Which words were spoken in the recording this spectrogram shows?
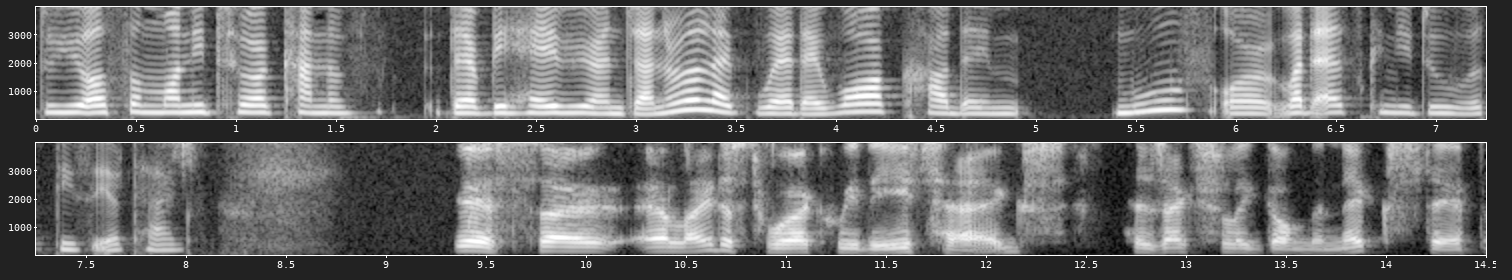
Do you also monitor kind of their behavior in general, like where they walk, how they move, or what else can you do with these ear tags? Yes, so our latest work with ear tags has actually gone the next step,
